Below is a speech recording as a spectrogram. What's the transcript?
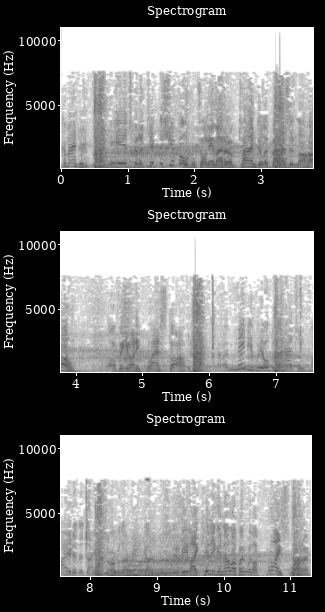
Commander, it's going to tip the ship over. It's only a matter of time till it batters in the hull. Oh, if we could only blast off. Uh, maybe if we open the hatch and fired at the dinosaur with our ray guns. It'd be like hitting an elephant with a fly swatter.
